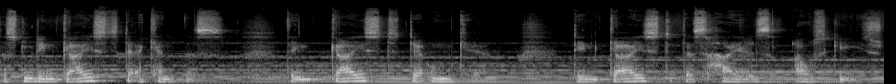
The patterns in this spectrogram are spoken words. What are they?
dass du den Geist der Erkenntnis, den Geist der Umkehr, den Geist des Heils ausgießt.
